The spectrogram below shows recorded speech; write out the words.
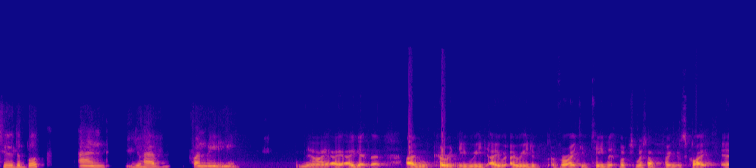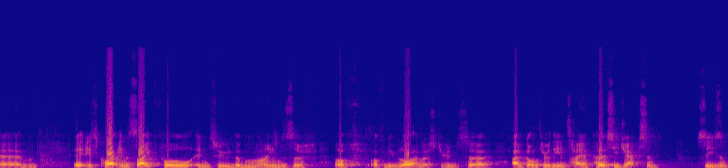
to the book and you have fun reading it No, I, I, I get that. I'm currently read. I, I read a, a variety of teen lit books myself. I think it's quite um, it- it's quite insightful into the minds of of, of you lot and our students. Uh, I've gone through the entire Percy Jackson season,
